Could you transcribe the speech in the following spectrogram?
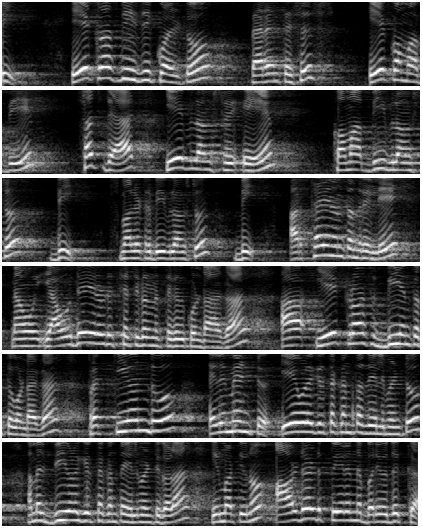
B A cross B is equal to parenthesis A comma B such that A belongs to A comma B belongs to B small letter B belongs to B ಅರ್ಥ ಏನಂತಂದ್ರೆ ಇಲ್ಲಿ ನಾವು ಯಾವುದೇ ಎರಡು ಸೆಟ್ಗಳನ್ನು ತೆಗೆದುಕೊಂಡಾಗ, ಆ ಎ ಕ್ರಾಸ್ ಬಿ ಅಂತ ತಗೊಂಡಾಗ ಪ್ರತಿಯೊಂದು ಎಲಿಮೆಂಟ್ ಎ ಒಳಗಿರ್ತಕ್ಕಂಥದ್ದು ಎಲಿಮೆಂಟು ಆಮೇಲೆ ಬಿ ಒಳಗಿರ್ತಕ್ಕಂಥ ಎಲಿಮೆಂಟ್ಗಳ ಏನು ಮಾಡ್ತೀವಿ ನಾವು ಆರ್ಡರ್ಡ್ ಪೇರನ್ನು ಬರೆಯೋದಕ್ಕೆ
